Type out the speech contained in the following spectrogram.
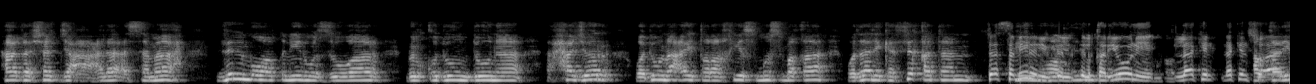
هذا شجع على السماح للمواطنين والزوار بالقدوم دون حجر ودون أي تراخيص مسبقة وذلك ثقة سمير القريوني لكن لكن سؤالي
